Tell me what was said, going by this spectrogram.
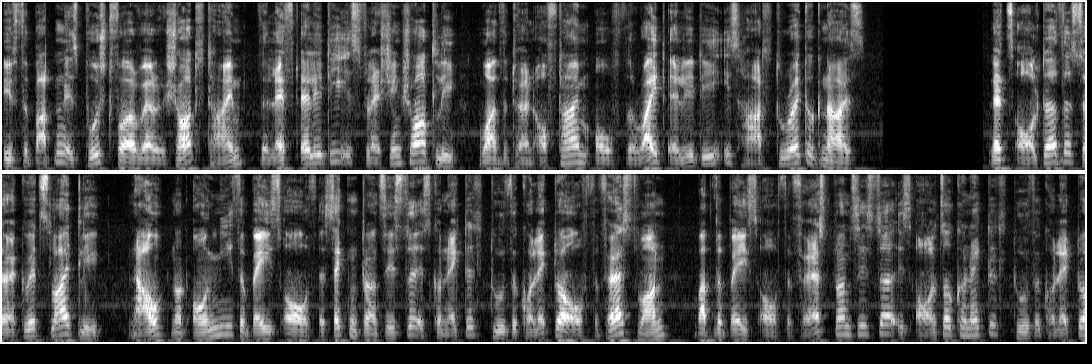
If the button is pushed for a very short time, the left LED is flashing shortly, while the turn off time of the right LED is hard to recognize. Let's alter the circuit slightly, now not only the base of the second transistor is connected to the collector of the first one, but the base of the first transistor is also connected to the collector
